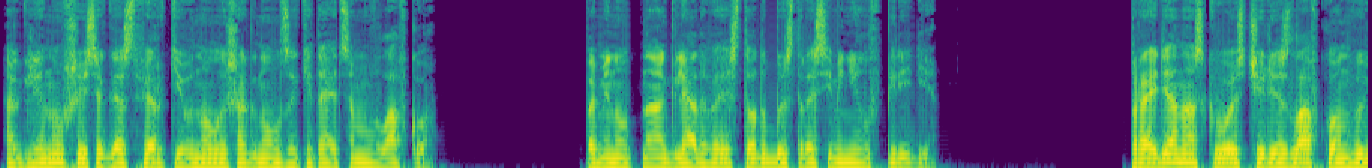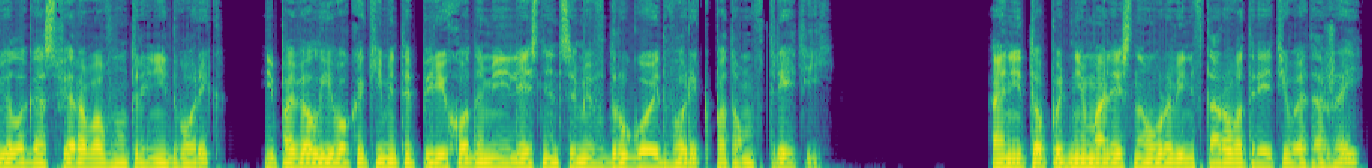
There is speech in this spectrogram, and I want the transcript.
Оглянувшийся Гасфер кивнул и шагнул за китайцем в лавку. Поминутно оглядываясь, тот быстро семенил впереди. Пройдя насквозь через лавку, он вывел Гасфера во внутренний дворик и повел его какими-то переходами и лестницами в другой дворик, потом в третий. Они то поднимались на уровень второго-третьего этажей,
